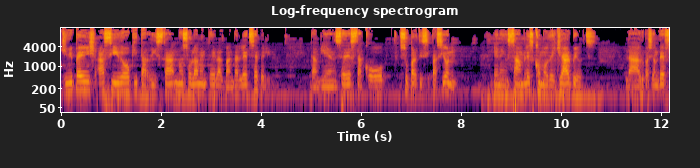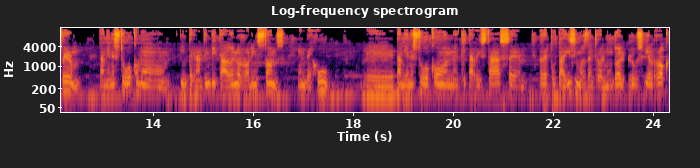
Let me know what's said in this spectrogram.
Jimmy Page ha sido guitarrista no solamente de las bandas Led Zeppelin, también se destacó su participación en ensambles como The Yardbirds, la agrupación The Firm, también estuvo como integrante invitado en los Rolling Stones, en The Who, eh, también estuvo con guitarristas eh, reputadísimos dentro del mundo del blues y el rock,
